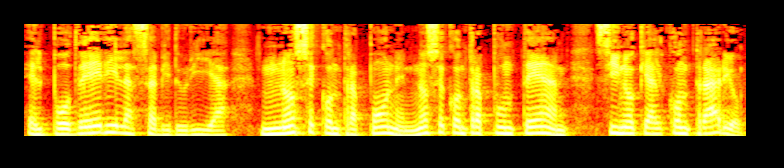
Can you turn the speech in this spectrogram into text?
el poder y la sabiduría no se contraponen, no se contrapuntean, sino que al contrario,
